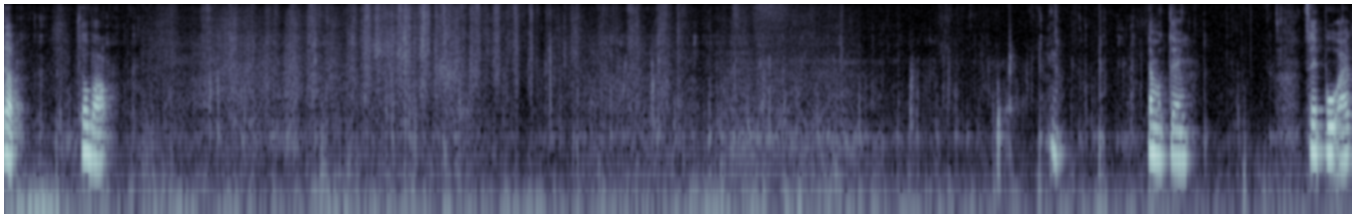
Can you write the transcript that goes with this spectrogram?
แบบโซบะ ตำหมักแตงใส่ปูอัด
